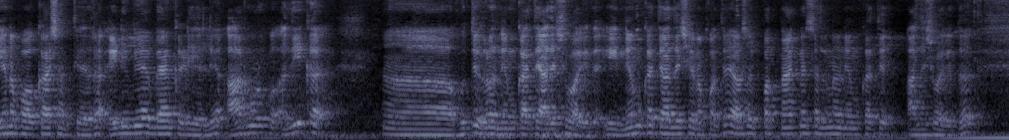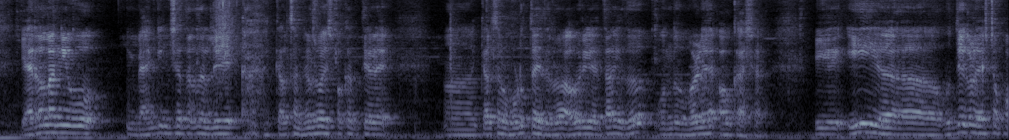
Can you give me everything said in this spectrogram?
ಏನಪ್ಪ ಅವಕಾಶ ಅಂತ ಹೇಳಿದ್ರೆ I D B I bank ಅಡಿಯಲ್ಲಿ ಆರುನೂರಕ್ಕೂ ಅಧಿಕ ಹುದ್ದೆಗಳ ನೇಮಕಾತಿ ಆದೇಶವಾಗಿದೆ. ಈ ನೇಮಕಾತಿ ಆದೇಶ ಏನಪ್ಪ ಅಂದರೆ ಎರಡು ಸಾವಿರದ ಇಪ್ಪತ್ನಾಲ್ಕನೇ ಸಾಲಿನ ನೇಮಕಾತಿ ಆದೇಶವಾಗಿದ್ದು, ಯಾರೆಲ್ಲ ನೀವು ಬ್ಯಾಂಕಿಂಗ್ ಕ್ಷೇತ್ರದಲ್ಲಿ ಕೆಲಸ ನಿರ್ವಹಿಸ್ಬೇಕಂತೇಳಿ ಕೆಲಸ ಹುಡುಕ್ತಾ ಇದ್ರು ಅವರಿಗೆ ಅಂತ ಇದು ಒಂದು ಒಳ್ಳೆಯ ಅವಕಾಶ. ಈ ಈ ಹುದ್ದೆಗಳು ಎಷ್ಟಪ್ಪ?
